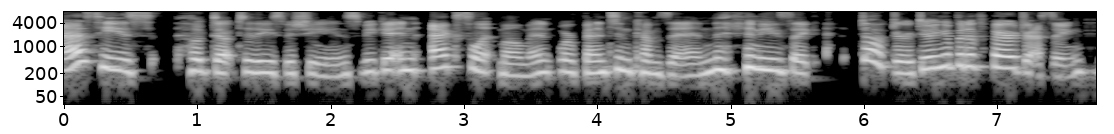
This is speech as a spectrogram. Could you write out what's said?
As he's hooked up to these machines, we get an excellent moment where Benton comes in and he's like, Doctor, doing a bit of hairdressing.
